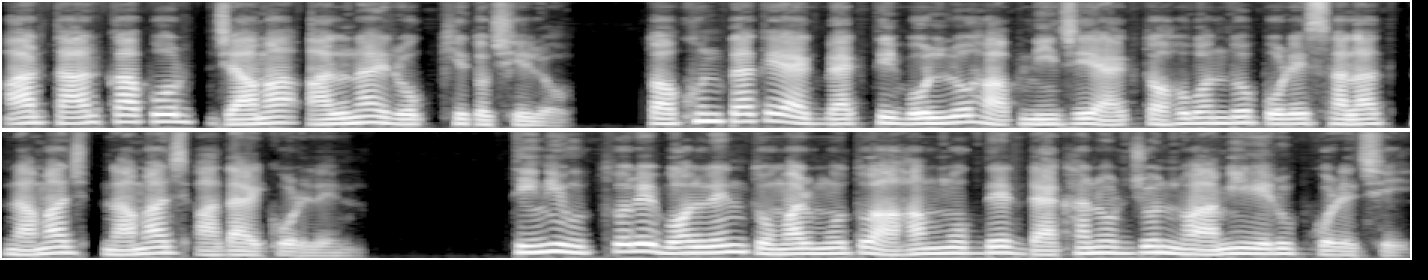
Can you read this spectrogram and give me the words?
আর তার কাপড় জামা আলনায় রক্ষিত ছিল। তখন তাকে এক ব্যক্তি বলল, আপনি যে এক তহবন্দ পরে সালাত, নামাজ নামাজ আদায় করলেন। তিনি উত্তরে বললেন, তোমার মতো আহাম্মকদের দেখানোর জন্য আমি এরূপ করেছি।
